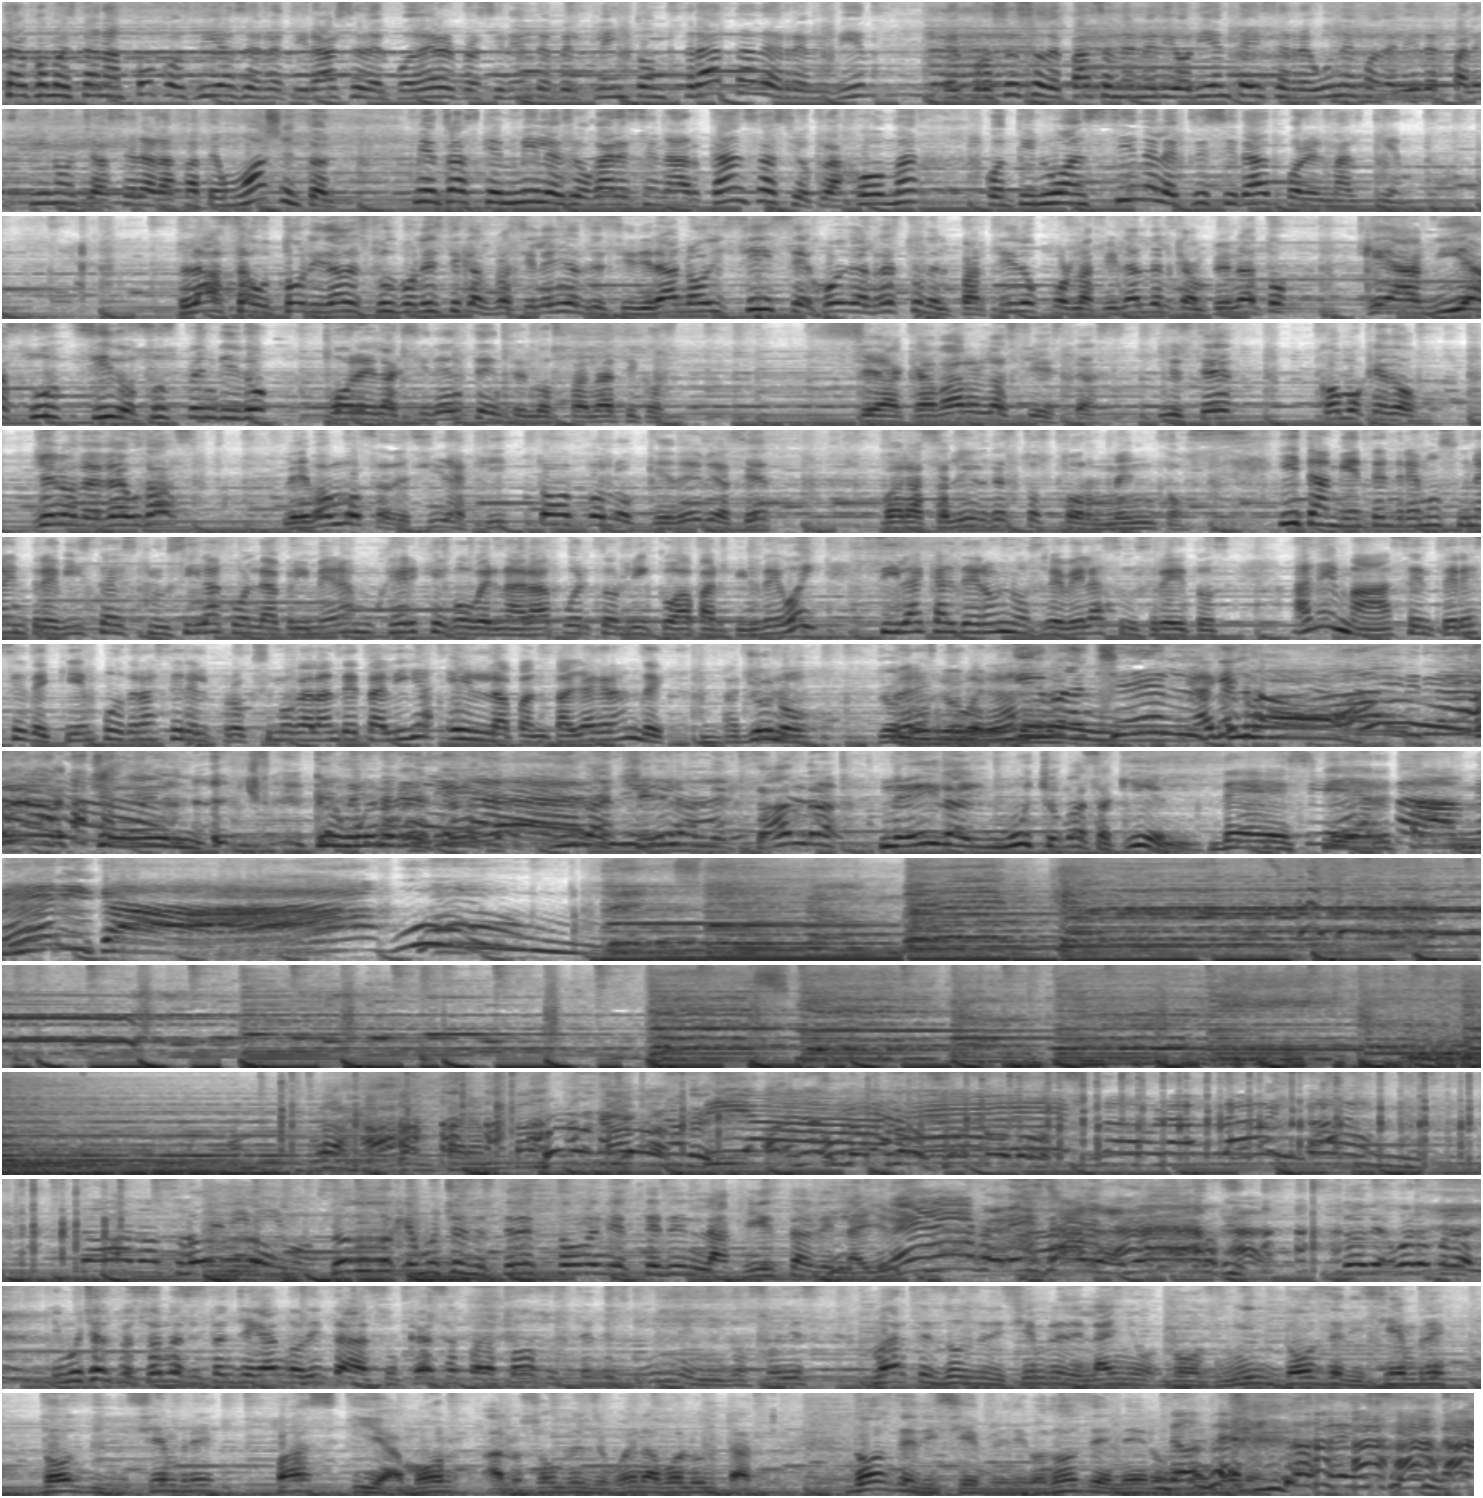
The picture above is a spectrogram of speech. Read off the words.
tal? ¿Cómo están? A pocos días de retirarse del poder, el presidente Bill Clinton trata de revivir el proceso de paz en el Medio Oriente y se reúne con el líder palestino Yasser Arafat en Washington, mientras que miles de hogares en Arkansas y Oklahoma continúan sin electricidad por el mal tiempo. Las autoridades futbolísticas brasileñas decidirán hoy si se juega el resto del partido por la final del campeonato que había sido suspendido por el accidente entre los fanáticos. Se acabaron las fiestas. ¿Y usted cómo quedó? ¿Lleno de deudas? Le vamos a decir aquí todo lo que debe hacer para salir de estos tormentos. Y también tendremos una entrevista exclusiva con la primera mujer que gobernará Puerto Rico a partir de hoy. Sila Calderón nos revela sus retos. Además, entérese de quién podrá ser el próximo galán de Talía en la pantalla grande. Yo no. Yo no eres tú, ¿verdad? Y Rachel. Ay, no. Rachel. Qué bueno que estás aquí, Rachel, Alexandra, Neida y mucho más aquí en Despierta América. Uh. Ustedes todavía estén en la fiesta del año. ¡Eh, feliz año nuevo! Todavía, bueno, para- y muchas personas están llegando ahorita a su casa. Para todos ustedes, bienvenidos. Hoy es martes 2 de diciembre del año 2002 de diciembre. 2 de diciembre, paz y amor a los hombres de buena voluntad. 2 de diciembre, digo, 2 de enero. 2 de, enero. 2 de diciembre.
